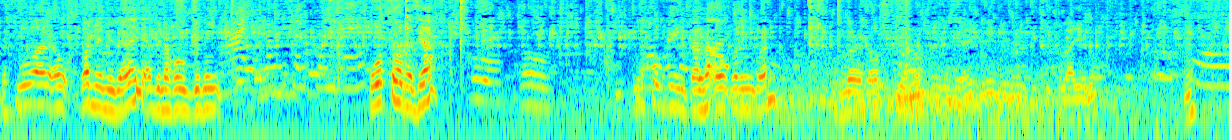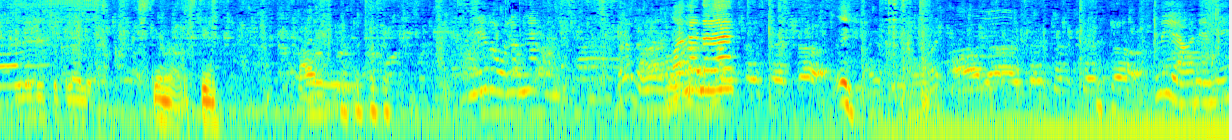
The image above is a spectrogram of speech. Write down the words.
Nasuwa, oh, kano ni Day? Abi na ko gining photo na siya? Oo. Oh. Ito king kalao ko rin kwan. Steam na, steam. Pero wala na ako. Wala na. Ano yaw, ano yan eh?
